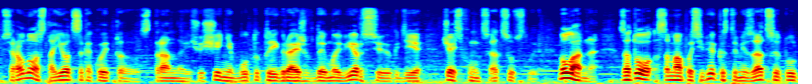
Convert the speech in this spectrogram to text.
все равно остается какое-то странное ощущение, будто ты играешь в демо-версию, где часть функций отсутствует. Ну ладно, зато сама по себе кастомизация тут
